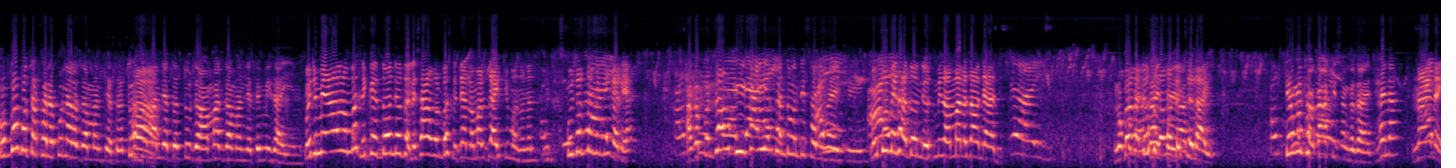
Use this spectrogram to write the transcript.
पण बघ आता खरं कुणाला जमान ठेवतं तू हा. जमान तर तू जा माझा जमान तर मी जाईन. म्हणजे मी आवरून बसले की दोन दिवस झाले सांगून बसले त्यांना मला जायची म्हणून. आणि कुशल तुम्ही निघाल्या. अगं पण जाऊ की काय येतं दोन दिवसांनी व्हायची. मग तुम्ही राहा दोन दिवस मी जा- मला जाऊन द्या आधी. नको बघा जायचंय म्हणतो, चला. आई. ते म्हणतो काकी संग जायचं है ना? नाही नाही.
